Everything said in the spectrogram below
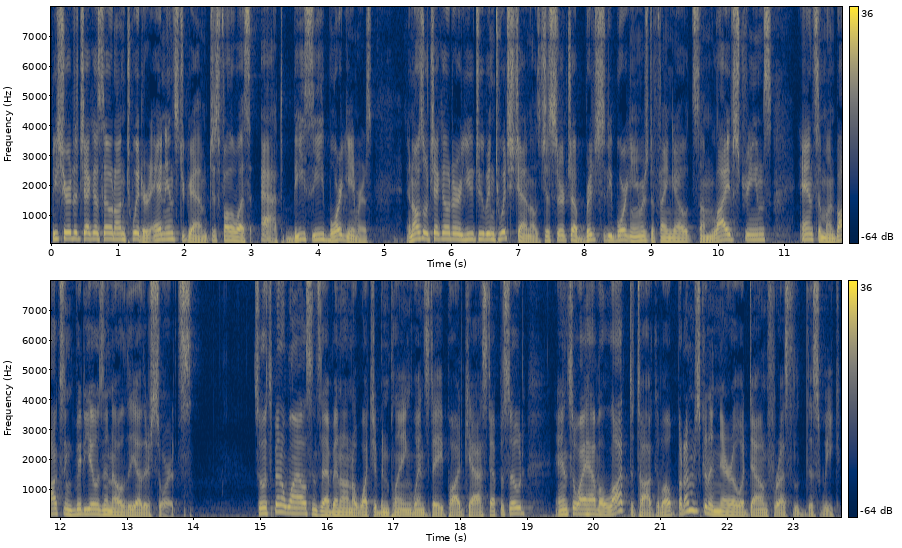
Be sure to check us out on Twitter and Instagram. Just follow us at BC Board Gamers. And also check out our YouTube and Twitch channels. Just search up Bridge City Board Gamers to find out some live streams and some unboxing videos and all the other sorts. So it's been a while since I've been on a What You've Been Playing Wednesday podcast episode. And so I have a lot to talk about, but I'm just going to narrow it down for us this week.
